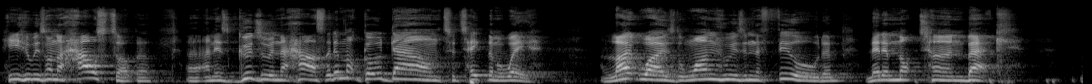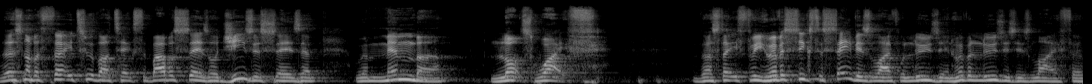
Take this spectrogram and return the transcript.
he who is on the housetop uh, and his goods are in the house, let him not go down to take them away. And likewise, the one who is in the field, let him not turn back. Verse number 32 of our text, the Bible says, or Jesus says, remember Lot's wife. Verse 33 Whoever seeks to save his life will lose it, and whoever loses his life uh,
